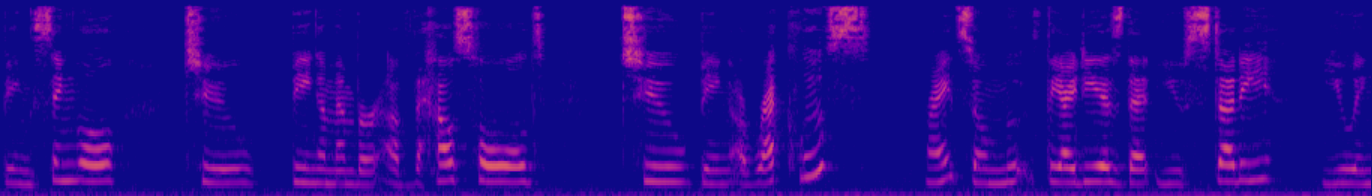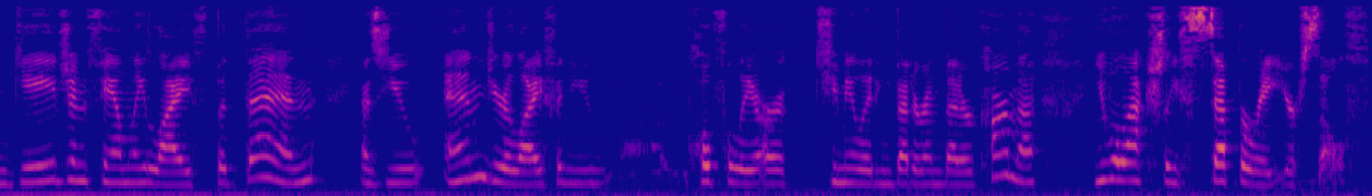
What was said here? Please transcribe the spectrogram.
being single, to being a member of the household, to being a recluse, right? So the idea is that you study, you engage in family life, but then as you end your life and you uh, hopefully are accumulating better and better karma, you will actually separate yourself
